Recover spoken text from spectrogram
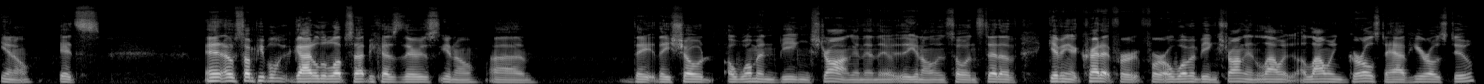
you know, it's and uh, some people got a little upset because there's you know uh, they they showed a woman being strong and then they, you know and so instead of giving it credit for for a woman being strong and allowing allowing girls to have heroes too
